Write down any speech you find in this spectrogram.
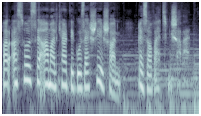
بر اساس عملکرد گذشتهشان قضاوت می شوند.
